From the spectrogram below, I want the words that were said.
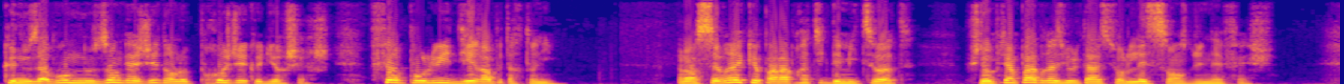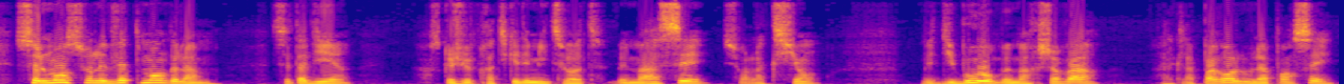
que nous avons de nous engager dans le projet que Dieu recherche. Faire pour lui dire à Betartoni. Alors c'est vrai que par la pratique des mitzvot, je n'obtiens pas de résultat sur l'essence du nefesh. Seulement sur les vêtements de l'âme. C'est-à-dire, lorsque je vais pratiquer des mitzvot, assez sur l'action, dibour, marshava, avec la parole ou la pensée.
